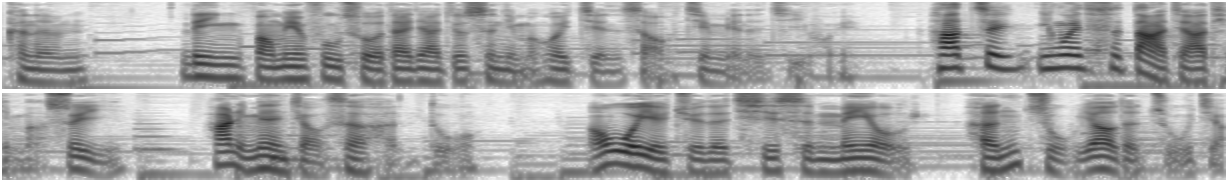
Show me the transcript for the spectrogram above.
可能另一方面付出的代价就是你们会减少见面的机会。他这因为是大家庭嘛，所以它里面的角色很多。然后我也觉得其实没有很主要的主角。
